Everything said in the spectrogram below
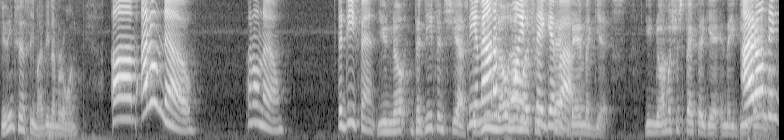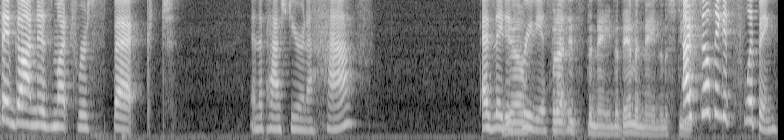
Do you think Tennessee might be number one? Um, I don't know. I don't know. The defense. You know the defense, yes. The amount you of know how points much they give respect up. Bama gets. You know how much respect they get, and they beat. I don't Bama. think they've gotten as much respect in the past year and a half as they did Yeah, previously. But it's the name, the Bama name, the mystique. I still think it's slipping.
